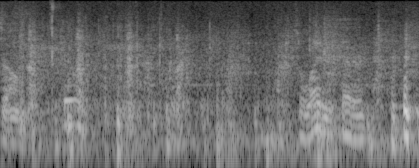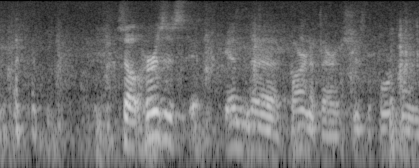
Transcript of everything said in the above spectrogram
so. So lighter's better. So hers is in the barn up there. She's the fourth on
